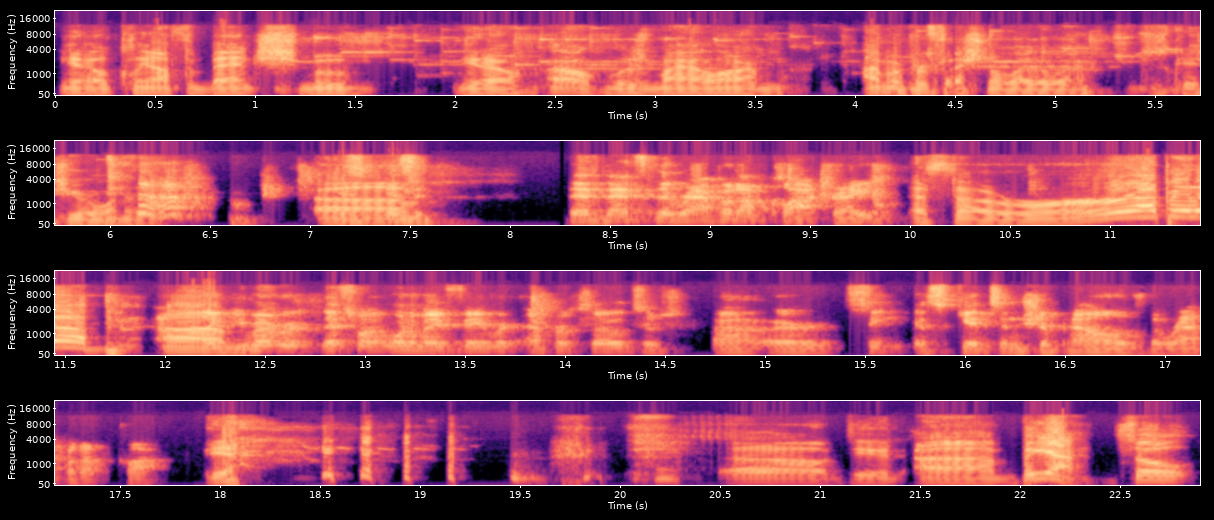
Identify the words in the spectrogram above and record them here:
You know, clean off the bench, move. You know, oh, lose my alarm. I'm a professional, by the way, just in case you were wondering. Um, is it- that- that's the wrap it up clock, right? that's the wrap it up. Like Um, you remember, that's one, one of my favorite episodes of uh, or skits in Chappelle is the wrap it up clock. oh, dude. Um, but yeah, so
